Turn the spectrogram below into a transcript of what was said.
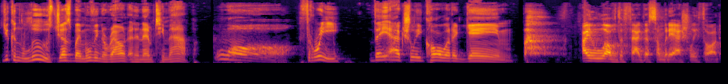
you can lose just by moving around on an empty map. Whoa. Three, they actually call it a game. I love the fact that somebody actually thought,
